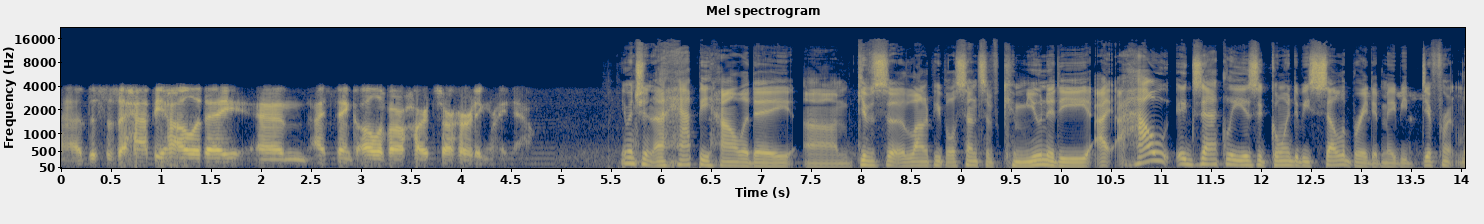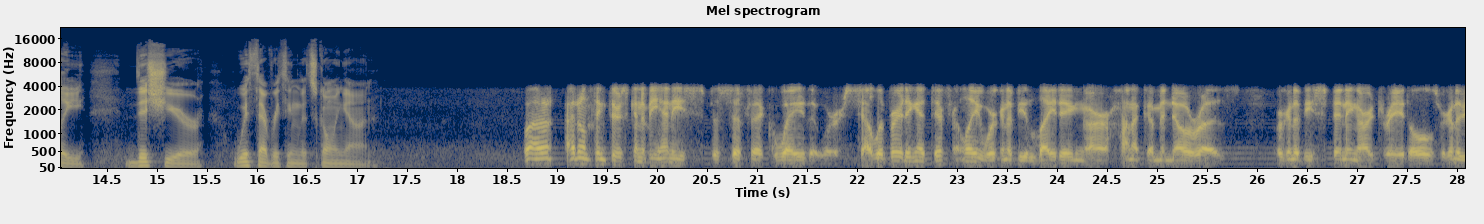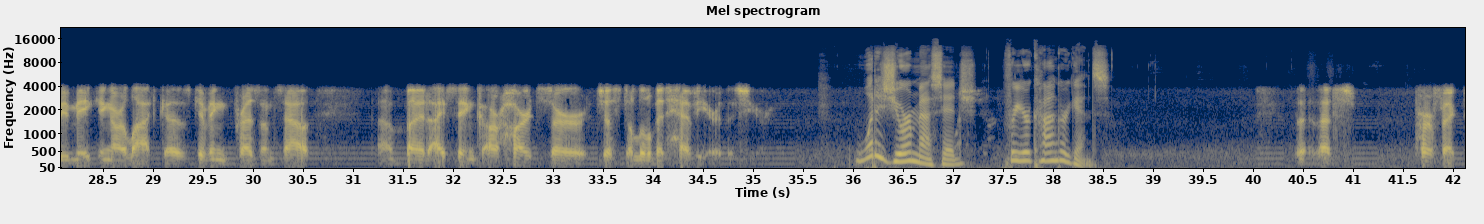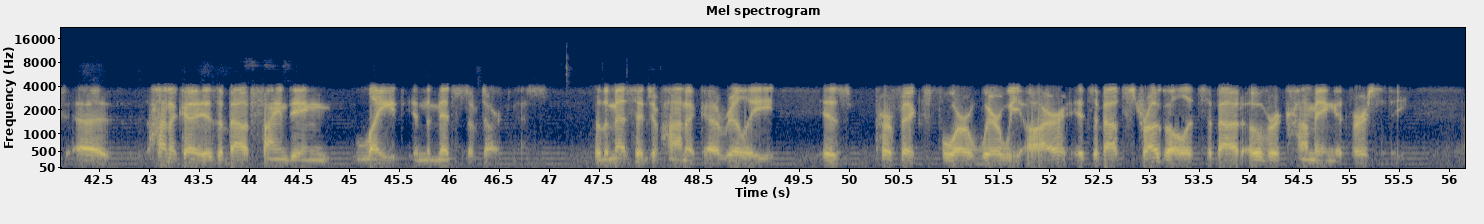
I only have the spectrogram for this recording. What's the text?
Uh, this is a happy holiday, and I think all of our hearts are hurting right now. You mentioned a happy holiday um, gives a lot of people a sense of community. I, how exactly is it going to be celebrated, maybe differently this year with everything that's going on? Well, I don't think there's going to be any specific way that we're celebrating it differently. We're going to be lighting our Hanukkah menorahs. We're going to be spinning our dreidels. We're going to be making our latkes, giving presents out. Uh, but I think our hearts are just a little bit heavier this year. What is your message for your congregants? That's perfect. Uh, Hanukkah is about finding light in the midst of darkness. So the message of Hanukkah really is perfect for where we are. It's about struggle. It's about overcoming adversity.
